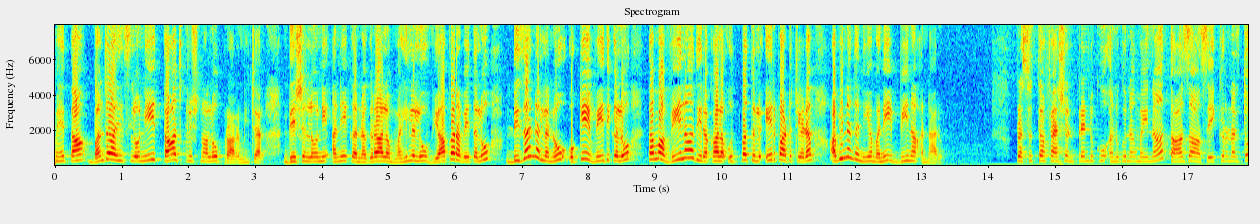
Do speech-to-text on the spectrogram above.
మెహతా బంజారాహిల్స్లోని తాజ్ కృష్ణాలో ప్రారంభించారు. దేశంలోని అనేక నగరాల మహిళలు వ్యాపారవేత్తలు డిజైనర్లను ఒకే వేదికలో తమ వేలాది రకాల ఉత్పత్తులు ఏర్పాటు చేయడం అభినందనీయమని బీనా అన్నారు. ప్రస్తుత ఫ్యాషన్ ట్రెండ్కు అనుగుణమైన తాజా సేకరణలతో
